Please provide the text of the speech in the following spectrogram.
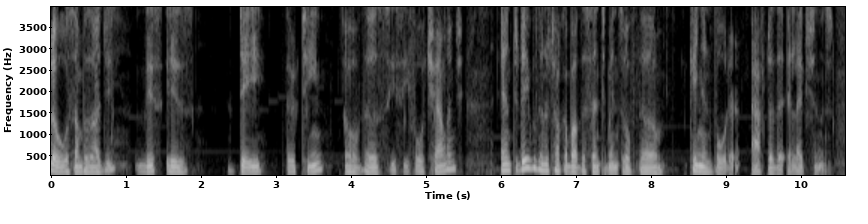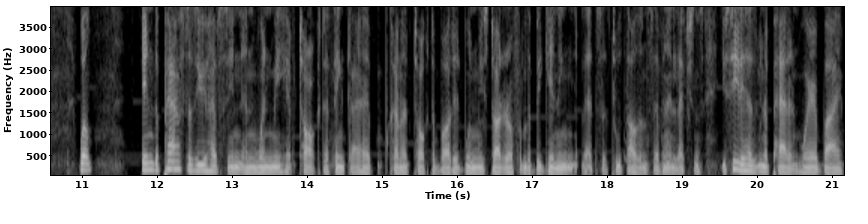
Hello, Wasambazaji. This is day 13 of the CC4 challenge, and today we're going to talk about the sentiments of the Kenyan voter after the elections. Well, in the past, as you have seen, and when we have talked, I think I kind of talked about it when we started off from the beginning. That's the 2007 elections. You see, there has been a pattern whereby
